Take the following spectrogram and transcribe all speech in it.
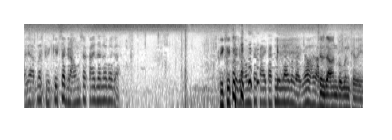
अरे आपला क्रिकेटचा ग्राउंडचा काय झाला बघा. क्रिकेटच्या ग्राउंडचा काय टाकलेला आहे बघा. या चल जाऊन बघून ठेवूया.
